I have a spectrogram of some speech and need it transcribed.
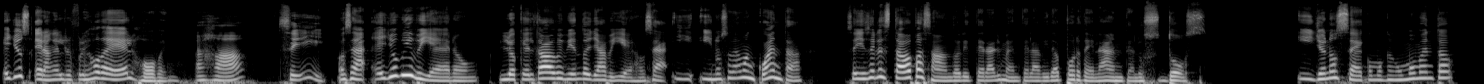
ellos eran el reflejo de él joven. Ajá, sí. O sea, ellos vivieron lo que él estaba viviendo ya viejo, o sea, y, y no se daban cuenta. O sea, ellos se les estaba pasando literalmente la vida por delante a los dos. Y yo no sé, como que en un momento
